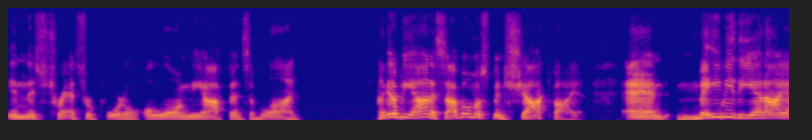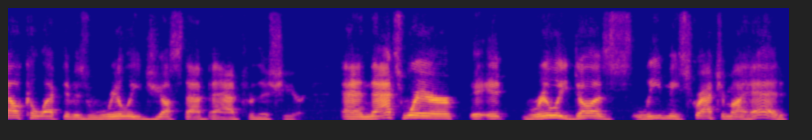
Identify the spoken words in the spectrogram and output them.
in this transfer portal along the offensive line. I got to be honest, I've almost been shocked by it. And maybe the NIL collective is really just that bad for this year. And that's where it really does leave me scratching my head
